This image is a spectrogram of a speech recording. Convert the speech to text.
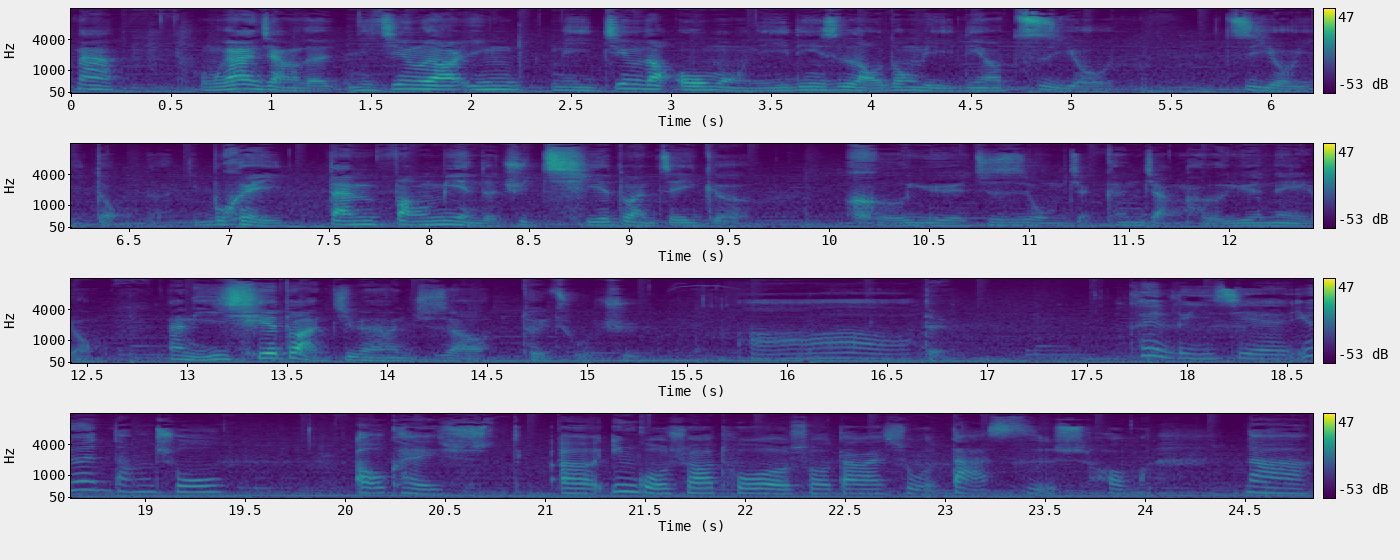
那我们刚才讲的，你进入到英，你进入到欧盟，你一定是劳动力一定要自由自由移动的，你不可以单方面的去切断这个合约，就是我们讲可能讲合约内容。那你一切断，基本上你就是要退出去。哦，对，可以理解，因为当初 OK，呃，英国说要脱欧的时候，大概是我大四的时候嘛。那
